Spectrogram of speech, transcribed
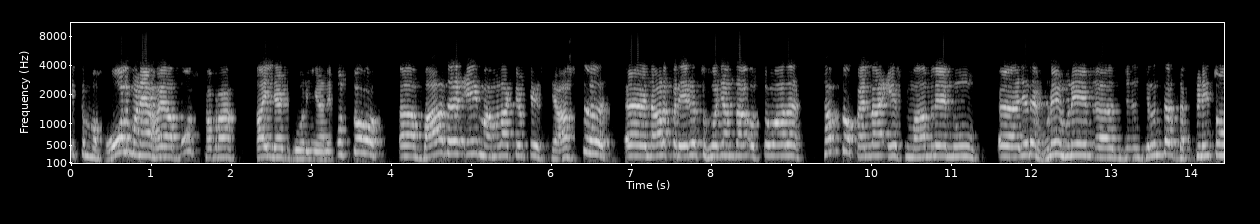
ਇੱਕ ਮਾਹੌਲ ਬਣਿਆ ਹੋਇਆ ਬਹੁਤ ਖਬਰਾਂ ਹਾਈਲਾਈਟ ਹੋ ਰਹੀਆਂ ਨੇ। ਉਸ ਤੋਂ ਅਹ, ਬਾਅਦ ਇਹ ਮਾਮਲਾ ਕਿਉਂਕਿ ਸਿਆਸਤ ਅਹ, ਨਾਲ ਪ੍ਰੇਰਿਤ ਹੋ ਜਾਂਦਾ ਉਸ ਤੋਂ ਬਾਅਦ ਸਭ ਤੋਂ ਪਹਿਲਾਂ ਇਸ ਮਾਮਲੇ ਨੂੰ ਜਿਹੜੇ ਹੁਣੇ-ਹੁਣੇ ਜਲੰਧਰ ਦੱਖਣੀ ਤੋਂ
